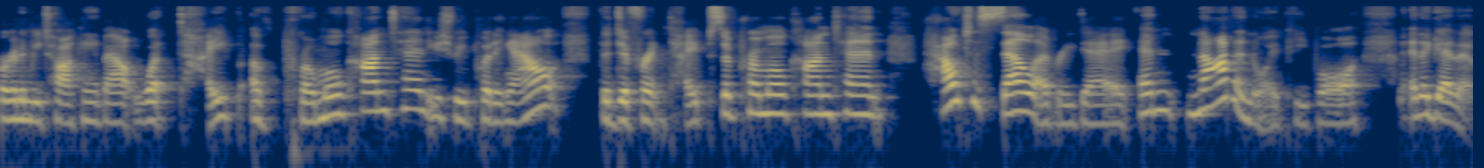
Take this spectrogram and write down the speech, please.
We're going to be talking about what type of promo content you should be putting out, the different types of promo content, how to sell every day and not annoy people. And again,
